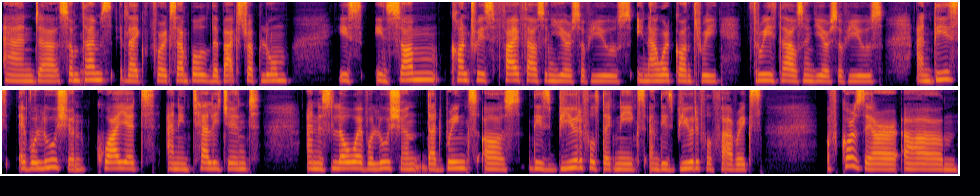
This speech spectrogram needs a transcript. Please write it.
And uh, sometimes, like for example, the backstrap loom is in some countries 5,000 years of use, in our country 3,000 years of use. And this evolution, quiet and intelligent and slow evolution that brings us these beautiful techniques and these beautiful fabrics, of course they are um,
